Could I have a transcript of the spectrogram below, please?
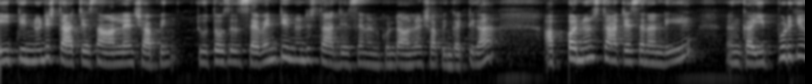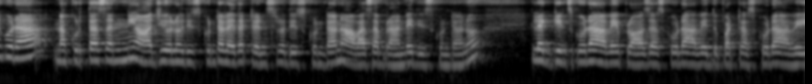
ఎయిటీన్ నుండి స్టార్ట్ చేశాను online shopping. Two thousand seventeen నుండి స్టార్ట్ చేశాను అనుకుంటా ఆన్లైన్ షాపింగ్ గట్టిగా. అప్పటి నుండి స్టార్ట్ చేశానండి. ఇంకా ఇప్పటికీ కూడా నా కుర్తాస్ అన్నీ ఆజియోలో తీసుకుంటా లేదా ట్రెండ్స్లో తీసుకుంటాను ఆవాసా బ్రాండే తీసుకుంటాను. లెగ్గిన్స్ కూడా అవే ప్లాజాస్ కూడా అవే దుపట్టాస్ కూడా అవే.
